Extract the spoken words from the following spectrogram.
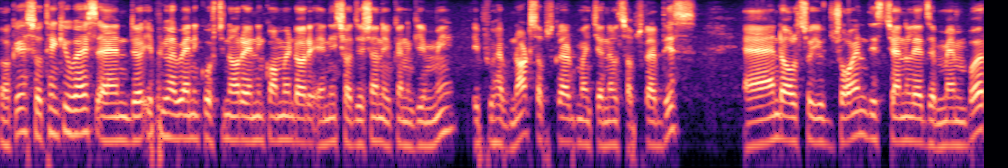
Okay so thank you guys and uh, if you have any question or any comment or any suggestion you can give me. If you have not subscribed my channel subscribe this and also you join this channel as a member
